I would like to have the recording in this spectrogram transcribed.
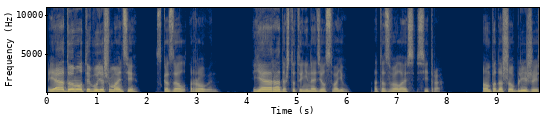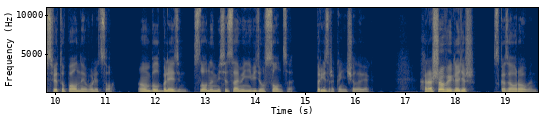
«Я думал, ты будешь в мантии», — сказал Роуэн. «Я рада, что ты не надел свою», — отозвалась Ситра. Он подошел ближе, и свет упал на его лицо. Он был бледен, словно месяцами не видел солнца. Призрак, а не человек. «Хорошо выглядишь», — сказал Роуэн.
